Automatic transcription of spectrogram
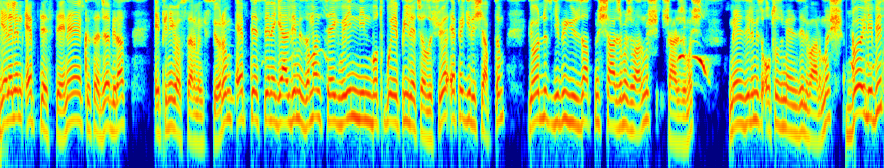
Gelelim app desteğine. Kısaca biraz app'ini göstermek istiyorum. App desteğine geldiğimiz zaman Segway'in Ninbot bu app ile çalışıyor. App'e giriş yaptım. Gördüğünüz gibi %60 şarjımız varmış. Şarjımız. Menzilimiz 30 menzil varmış. Böyle bir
